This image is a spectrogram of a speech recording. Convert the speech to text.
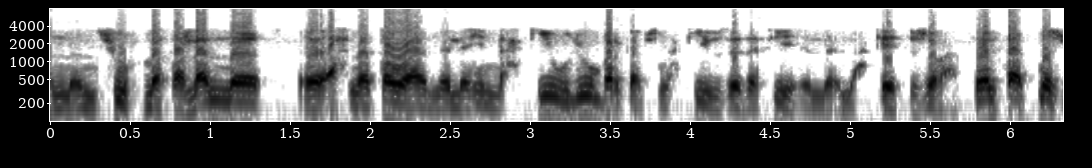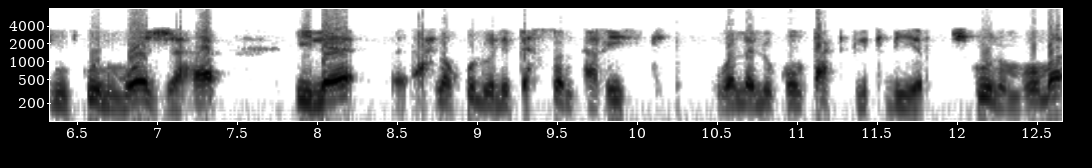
نشوف مثلا إحنا توا لاهين نحكي واليوم بركة باش نحكيو زاد فيه حكايه الجرعة الثالثة تنجم تكون موجهة إلى إحنا نقولوا les personnes à risque ولا le contact الكبير. شكونهم هما؟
